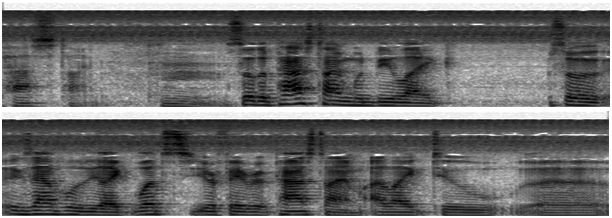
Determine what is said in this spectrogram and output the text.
パスタイム So the pastime would be like, so example would be like, what's your favorite pastime? I like to, uh,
